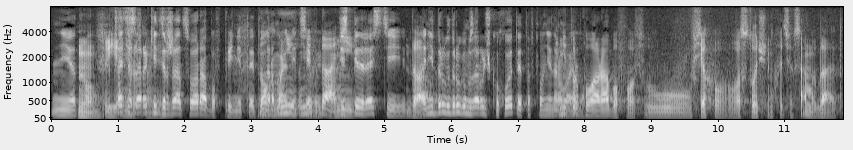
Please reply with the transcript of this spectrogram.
Нет. Ну, Кстати, за руки держаться у арабов принято. Это Но нормальная них, тема. Да, Без они... педерастии. Да. Они друг другом за ручку ходят, это вполне нормально. Не только у арабов, у всех восточных этих самых, да, это,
